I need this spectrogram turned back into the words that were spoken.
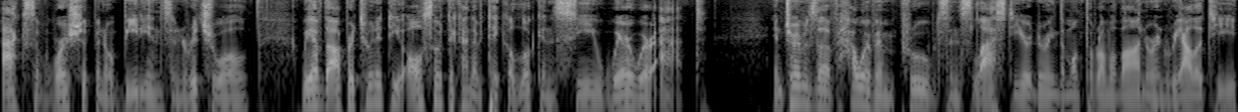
acts of worship and obedience and ritual, we have the opportunity also to kind of take a look and see where we're at. In terms of how we've improved since last year during the month of Ramadan, or in reality,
